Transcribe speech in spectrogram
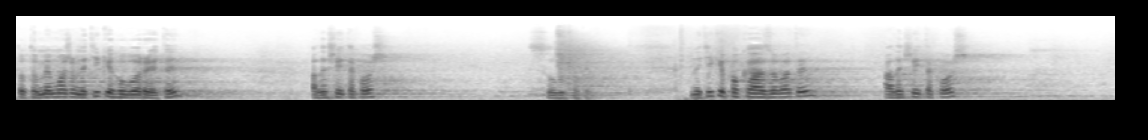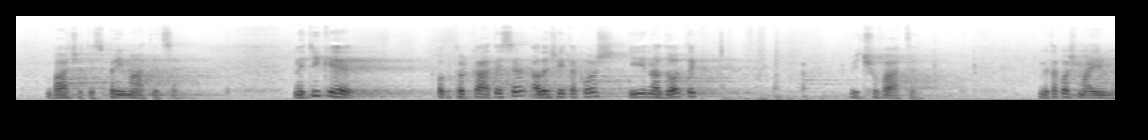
Тобто ми можемо не тільки говорити, але ще й також слухати. Не тільки показувати, але ще й також бачити, сприймати це. Не тільки торкатися, але ще й також і на дотик відчувати. Ми також маємо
